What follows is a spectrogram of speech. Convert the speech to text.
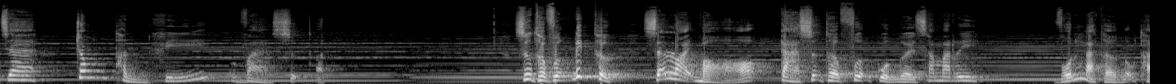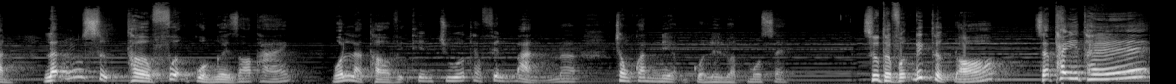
cha trong thần khí và sự thật. Sự thờ phượng đích thực sẽ loại bỏ cả sự thờ phượng của người samari, vốn là thờ ngẫu thần, lẫn sự thờ phượng của người do thái, vốn là thờ vị thiên chúa theo phiên bản à, trong quan niệm của lề luật mô se sự thờ phượng đích thực đó sẽ thay thế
